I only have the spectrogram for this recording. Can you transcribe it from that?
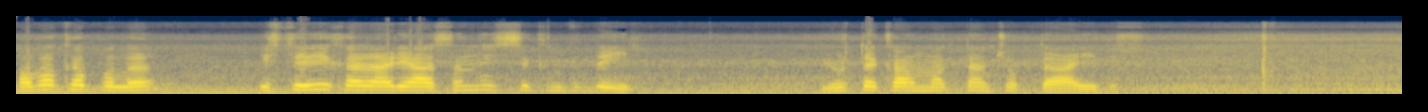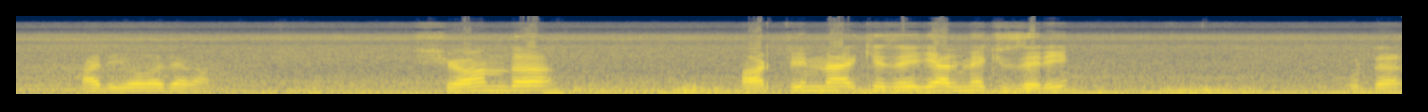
Hava kapalı. İstediği kadar yağsın hiç sıkıntı değil. Yurtta kalmaktan çok daha iyidir. Hadi yola devam. Şu anda Artvin merkeze gelmek üzereyim. Burada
